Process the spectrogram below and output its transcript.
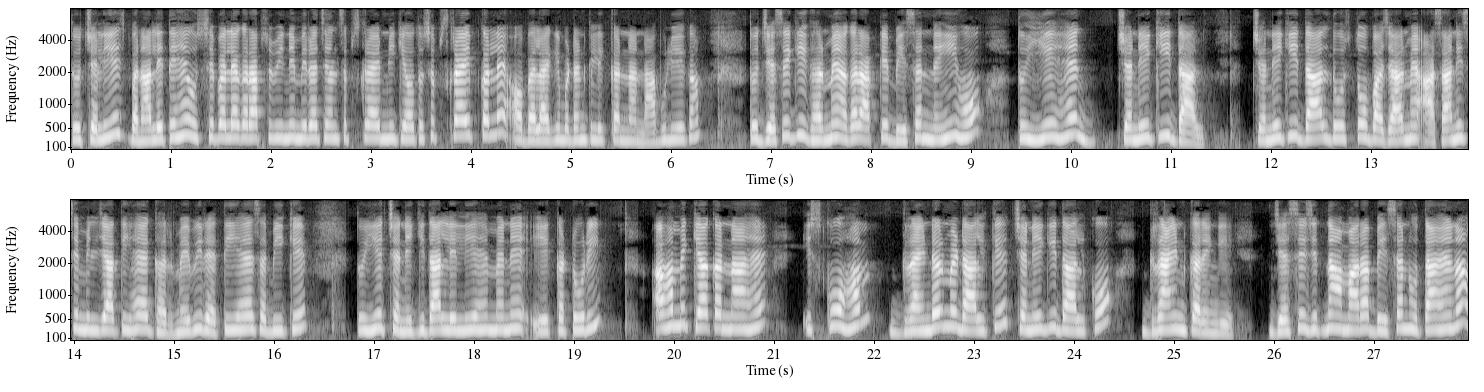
तो चलिए, बना लेते हैं। उससे पहले अगर आप सभी ने मेरा चैनल सब्सक्राइब नहीं किया हो तो सब्सक्राइब कर लें और बेल आइकन बटन क्लिक करना ना भूलिएगा। तो जैसे कि घर में अगर आपके बेसन नहीं हो तो ये हैं चने की दाल। चने की दाल दोस्तों बाज़ार में आसानी से मिल जाती है, घर में भी रहती है सभी के। तो ये चने की दाल ले लिए है मैंने एक कटोरी। अब हमें क्या करना है, इसको हम ग्राइंडर में डाल के चने की दाल को ग्राइंड करेंगे। जैसे जितना हमारा बेसन होता है ना,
